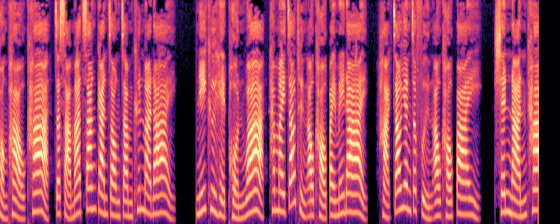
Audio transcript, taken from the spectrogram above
ของเผ่าข้าจะสามารถสร้างการจองจำขึ้นมาได้ นี่คือเหตุผลว่าทำไมเจ้าถึงเอาเขาไปไม่ได้ หากเจ้ายังจะฝืนเอาเขาไป เช่นนั้นข้า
